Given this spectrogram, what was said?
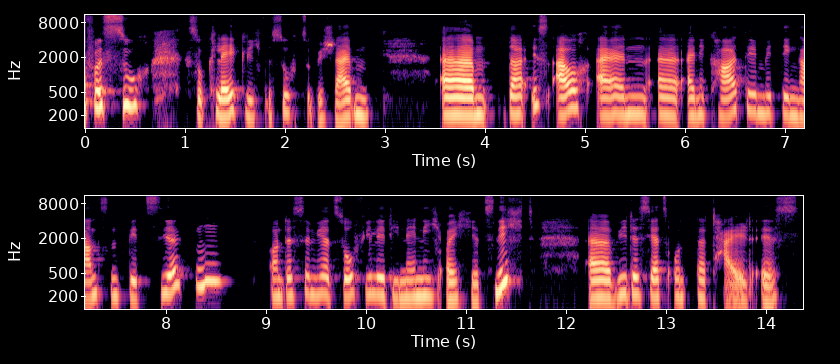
versuche so kläglich versuche zu beschreiben. Ähm, da ist auch ein äh, eine Karte mit den ganzen Bezirken und das sind jetzt so viele, die nenne ich euch jetzt nicht, äh, wie das jetzt unterteilt ist.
